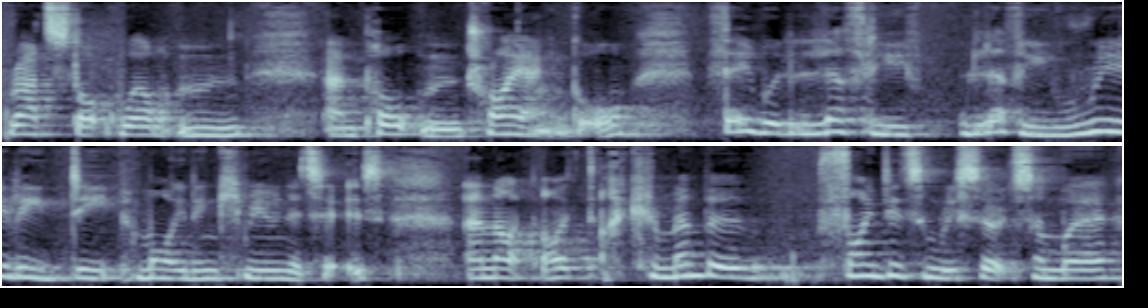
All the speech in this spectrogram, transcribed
Radstock Welton and Paulton Triangle they were lovely lovely really deep mining communities. And I, I, I can remember finding some research somewhere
